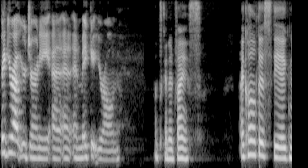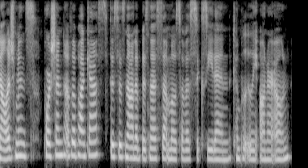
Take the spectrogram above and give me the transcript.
Figure out your journey and, and, and make it your own. That's good advice. I call this the acknowledgments portion of the podcast. This is not a business that most of us succeed in completely on our own.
